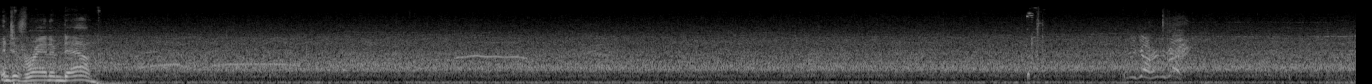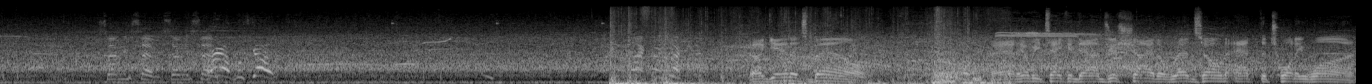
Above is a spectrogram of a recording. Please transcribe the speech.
and just ran him down. Again, it's Bell. And he'll be taken down just shy of the red zone at the 21.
